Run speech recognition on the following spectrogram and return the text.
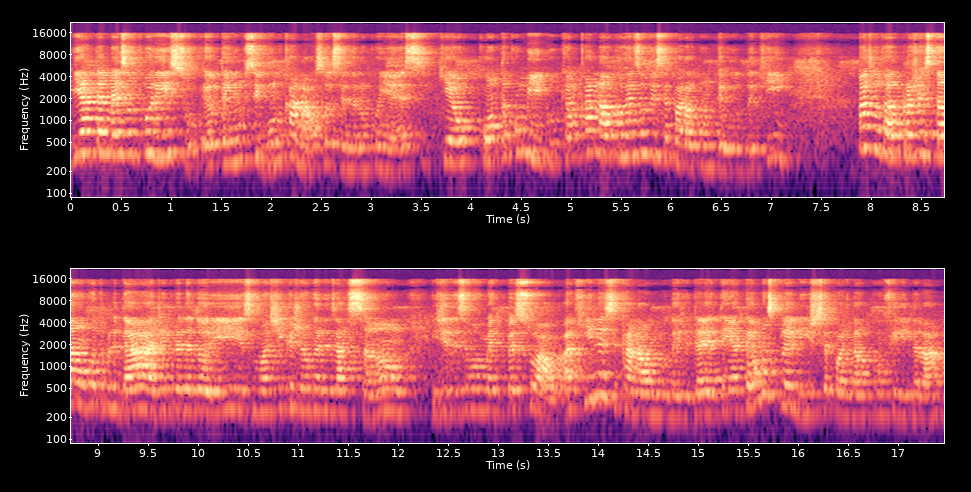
E até mesmo por isso eu tenho um segundo canal, se você ainda não conhece, que é o Conta Comigo, que é um canal que eu resolvi separar o conteúdo daqui, mais voltado para gestão, contabilidade, empreendedorismo, as dicas de organização e de desenvolvimento pessoal. Aqui nesse canal Mudei de Ideia tem até umas playlists, você pode dar uma conferida lá,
